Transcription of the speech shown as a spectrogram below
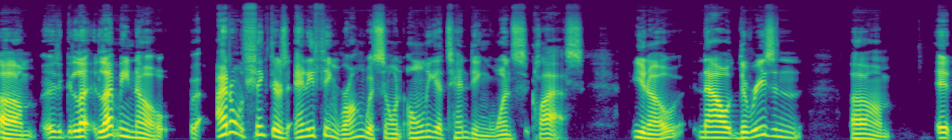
Um, let, let me know I don't think there's anything wrong with someone only attending once class. you know, now the reason um it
